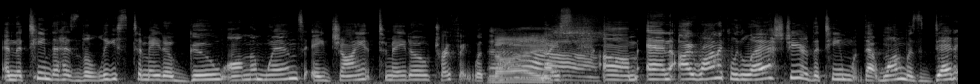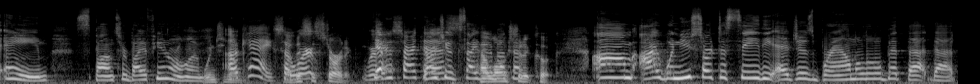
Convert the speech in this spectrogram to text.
and the team that has the least tomato goo on them wins a giant tomato trophy with Nice. nice. Um, and ironically, last year the team that won was Dead Aim, sponsored by a funeral home. Wouldn't you know? Okay, so we're this is starting. We're Yep. going to start this. Aren't you excited How long about should that? it cook? Um, I when you start to see the edges brown a little bit, that that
